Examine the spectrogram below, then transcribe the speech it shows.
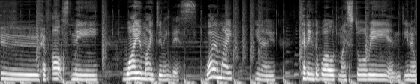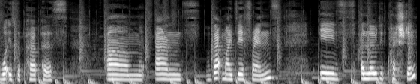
who have asked me, why am I doing this? Why am I, you know, telling the world my story and you know what is the purpose. Um, and that my dear friends is a loaded question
